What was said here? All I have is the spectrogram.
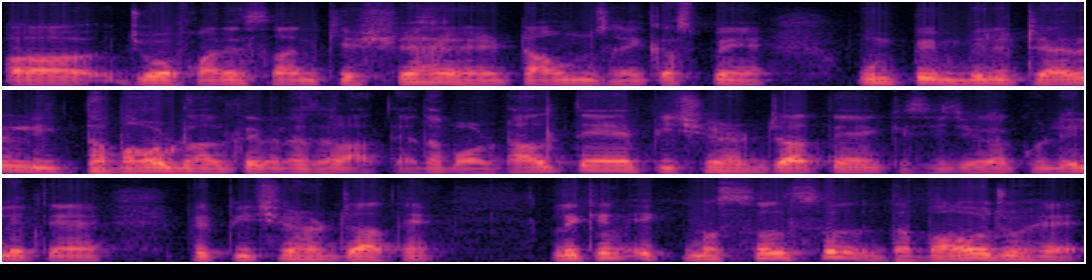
जो अफ़गानिस्तान के शहर हैं टाउन्स हैं, कस्बे हैं, उन पर मिलिटरली दबाव डालते हुए नज़र आते हैं। दबाव डालते हैं, पीछे हट जाते हैं, किसी जगह को ले लेते हैं, फिर पीछे हट जाते हैं। लेकिन एक मसलसल दबाव जो है,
